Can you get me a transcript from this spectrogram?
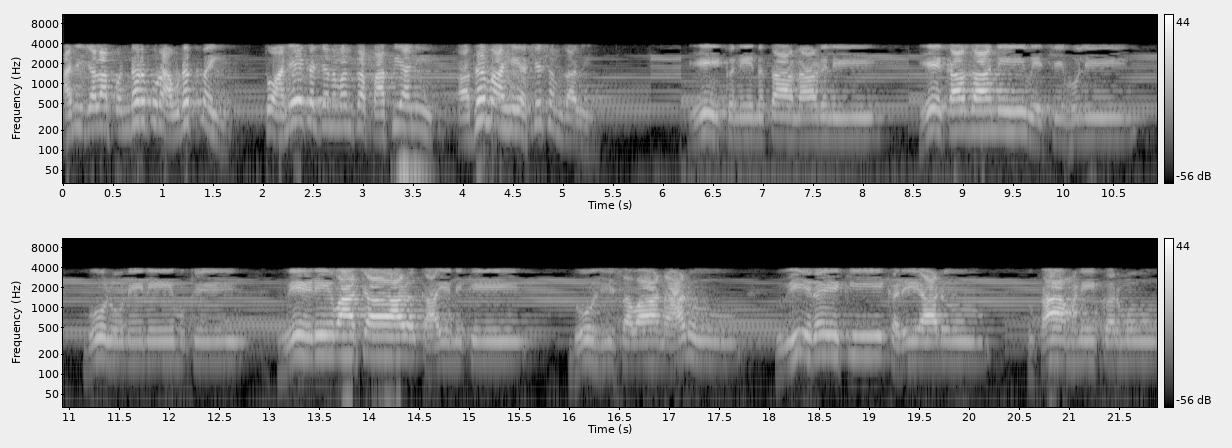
आणि ज्याला पंढरपूर आवडत नाही तो अनेक जन्मांचा पापी आणि अधम आहे असे समजावे. एक नेनता नाडली एका जाणे वेचे भुली. बोलू नेने मुके. वेडे वाचाळ कायनिके दोही सवा नाडू. वीर एकी कडे आडू. तुका म्हणे कर्मू.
